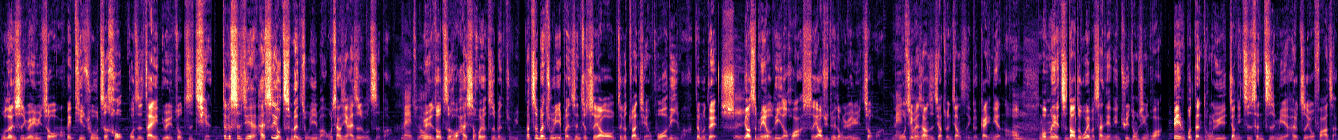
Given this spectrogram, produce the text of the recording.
无论是元宇宙啊被提出之后，或是在元宇宙之前，这个世界还是有资本主义吧，我相信还是如此吧。没错，元宇宙之后还是会有资本主义。那资本主义本身就是要这个赚钱获利嘛，对不对？是。要是没有利的话，谁要去推动元宇宙啊？没错。我基本上是这样纯这样子一个概念了哦。嗯。我们也知道，这个 Web 三点零去中心化，并不等同于叫你自生自灭，还有自由发展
